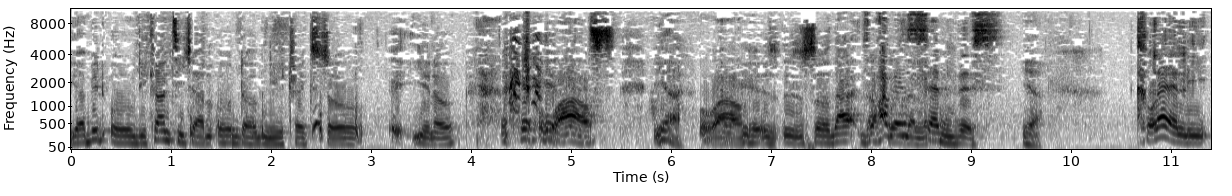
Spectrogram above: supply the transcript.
you're a bit old. You can't teach an old dog new tricks, so you know. Wow. Yeah. Wow. So that. So having said link. this, yeah. clearly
